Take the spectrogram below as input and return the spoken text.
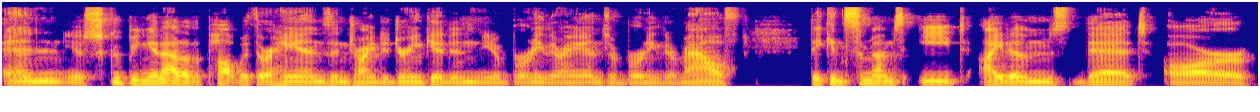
and you know scooping it out of the pot with their hands and trying to drink it and you know burning their hands or burning their mouth they can sometimes eat items that are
